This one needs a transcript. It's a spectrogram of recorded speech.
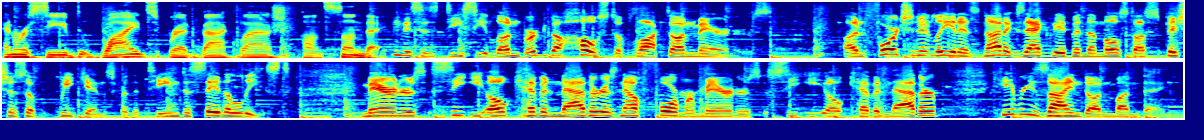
and received widespread backlash on Sunday. This is DC Lundberg, the host of Locked On Mariners. Unfortunately, it has not exactly been the most auspicious of weekends for the team, to say the least. Mariners CEO Kevin Mather is now former Mariners CEO Kevin Mather. He resigned on Monday.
